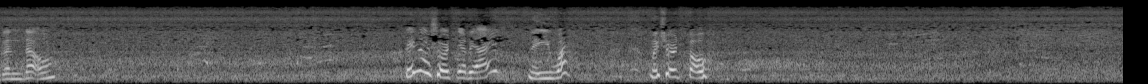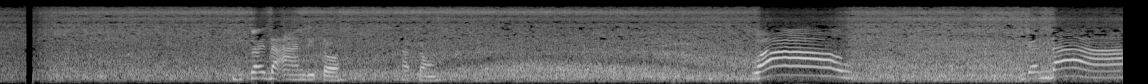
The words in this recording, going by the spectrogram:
ganda, oh. Kaya nung short area ay, naiwan. May short pa, oh. Ay daan dito. Atong. Wow! Ganda! ah.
